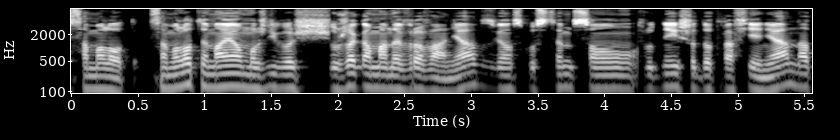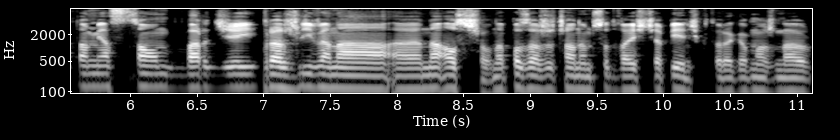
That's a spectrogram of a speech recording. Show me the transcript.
samoloty. Samoloty mają możliwość dużego manewrowania, w związku z tym są trudniejsze do trafienia, natomiast są bardziej wrażliwe na, na ostrzał, no poza rzeczonym Su-25, którego można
